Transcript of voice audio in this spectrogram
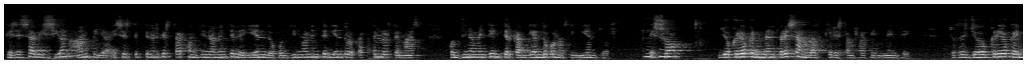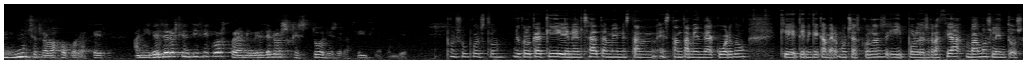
que es esa visión amplia, es este tener que estar continuamente leyendo, continuamente viendo lo que hacen los demás, continuamente intercambiando conocimientos. Eso yo creo que en una empresa no lo adquieres tan fácilmente. Entonces yo creo que hay mucho trabajo por hacer a nivel de los científicos, pero a nivel de los gestores de la ciencia también. Por supuesto. Yo creo que aquí en el chat también están, están también de acuerdo que tienen que cambiar muchas cosas y por desgracia vamos lentos.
